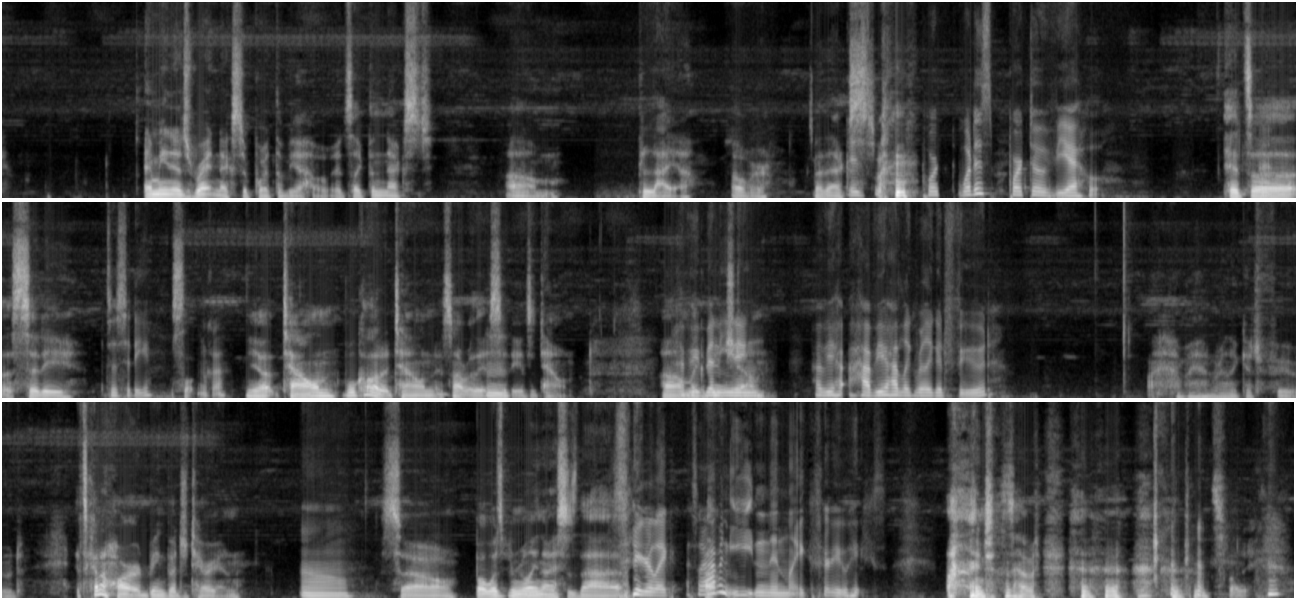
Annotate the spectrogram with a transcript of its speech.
I mean, it's right next to Puerto Viejo. It's like the next um, playa over. The next. Port- what is Puerto Viejo? it's a city. It's a city. So- Okay. yeah, town. We'll call it a town. It's not really a Hmm. city. It's a town. Um, have like you been eating? town. Have you have you had like really good food? I have I had really good food? It's kind of hard being vegetarian. Oh, So, but what's been really nice is that so you're like, so I uh, haven't eaten in like three weeks. I just have. it's funny.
